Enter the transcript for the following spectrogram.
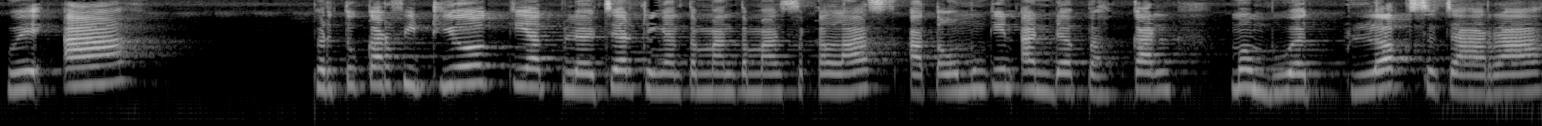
WA, bertukar video, kiat belajar dengan teman-teman sekelas, atau mungkin Anda bahkan membuat blog secara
